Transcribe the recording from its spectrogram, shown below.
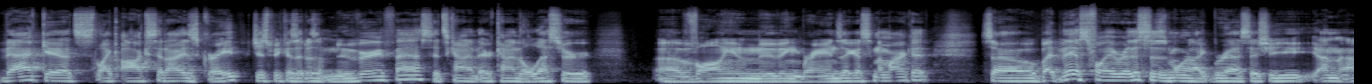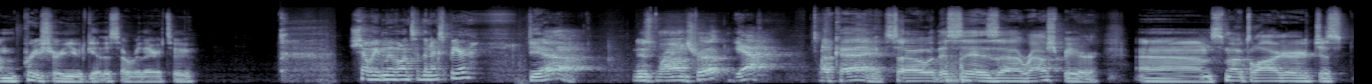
that gets like oxidized grape just because it doesn't move very fast. It's kind of they're kind of the lesser uh, volume moving brands, I guess, in the market. So, but this flavor, this is more like breast issue. I'm I'm pretty sure you'd get this over there too. Shall we move on to the next beer? Yeah, just round trip. Yeah. Okay, so this is uh, Rauchbier, um, smoked lager, just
